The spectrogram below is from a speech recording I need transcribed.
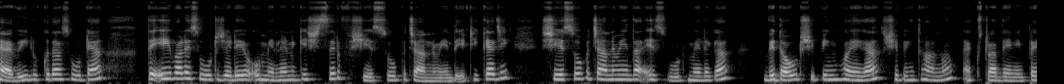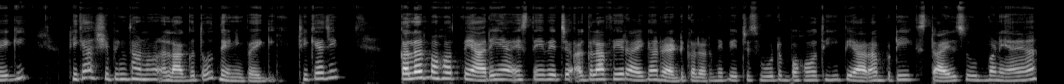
ਹੈਵੀ ਲੁੱਕ ਦਾ ਸੂਟ ਆ ਤੇ ਇਹ ਵਾਲੇ ਸੂਟ ਜਿਹੜੇ ਉਹ ਮਿਲਣਗੇ ਸਿਰਫ 695 ਦੇ, ਠੀਕ ਹੈ ਜੀ? 695 ਦਾ ਇਹ ਸੂਟ ਮਿਲੇਗਾ ਵਿਦਆਊਟ ਸ਼ਿਪਿੰਗ ਹੋਏਗਾ ਸ਼ਿਪਿੰਗ ਤੁਹਾਨੂੰ ਐਕਸਟਰਾ ਦੇਣੀ ਪਏਗੀ, ਠੀਕ ਹੈ? ਸ਼ਿਪਿੰਗ ਤੁਹਾਨੂੰ ਅਲੱਗ ਤੋਂ ਦੇਣੀ ਪਏਗੀ, ਠੀਕ ਹੈ ਜੀ? ਕਲਰ ਬਹੁਤ ਪਿਆਰੇ ਆ, ਇਸ ਦੇ ਵਿੱਚ ਅਗਲਾ ਫਿਰ ਆਏਗਾ ਰੈੱਡ ਕਲਰ ਦੇ ਵਿੱਚ। ਸੂਟ ਬਹੁਤ ਹੀ ਪਿਆਰਾ ਬੁਟੀਕ ਸਟਾਈਲ ਸੂਟ ਬਣਿਆ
